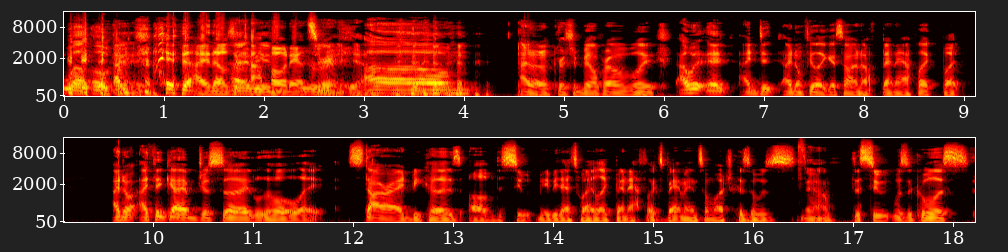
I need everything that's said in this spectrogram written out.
Well, okay. I, that was a I cop out answer. right, yeah. Um, I don't know Christian Bale probably. I would. It, I did. I don't feel like I saw enough Ben Affleck, but I don't. I think I'm just a little like star eyed because of the suit. Maybe that's why I like Ben Affleck's Batman so much because it was Yeah. the suit was the coolest.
